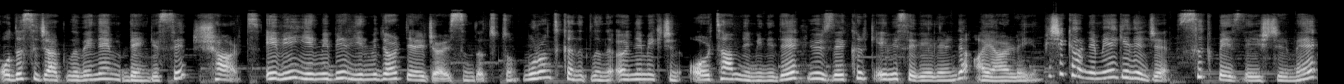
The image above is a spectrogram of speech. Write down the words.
Oda sıcaklığı ve nem dengesi şart. Evi 21-24 derece arasında tutun. Burun tıkanıklığını önlemek için ortam nemini de %40-50 seviyelerinde ayarlayın. Pişik önlemeye gelince sık bez değiştirme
